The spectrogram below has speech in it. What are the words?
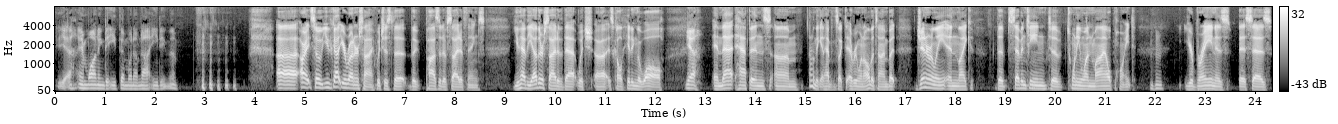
Yeah, and wanting to eat them when I'm not eating them. Uh, all right, so you've got your runner's high, which is the the positive side of things. You have the other side of that, which uh, is called hitting the wall, Yeah. and that happens. Um, I don't think it happens like to everyone all the time, but generally in like the 17 to 21 mile point, your brain is it says,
